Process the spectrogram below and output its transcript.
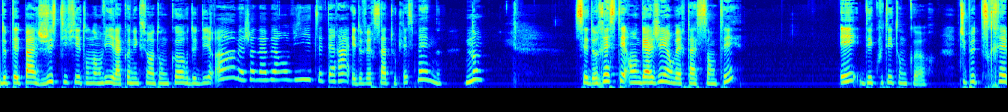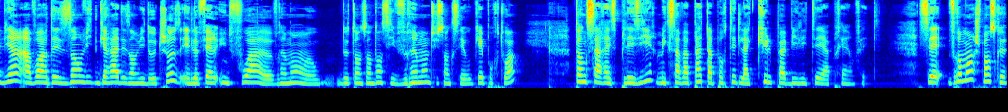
De peut-être pas justifier ton envie et la connexion à ton corps, de dire ah mais j'en avais envie, etc. Et de faire ça toutes les semaines. Non. C'est de rester engagé envers ta santé et d'écouter ton corps. Tu peux très bien avoir des envies de gras, des envies d'autre chose et le faire une fois euh, vraiment euh, de temps en temps si vraiment tu sens que c'est ok pour toi tant que ça reste plaisir, mais que ça va pas t'apporter de la culpabilité après, en fait. C'est vraiment, je pense que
